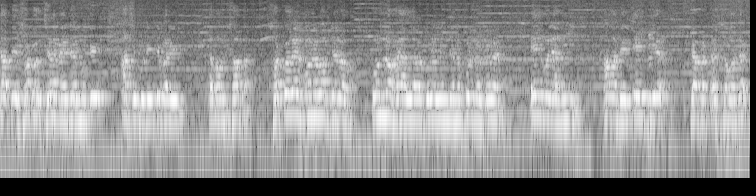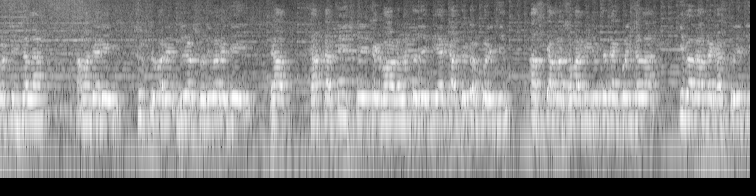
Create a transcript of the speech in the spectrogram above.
যাতে সকল ছেলে মেয়েদের মুখে হাসি ফুটিতে পারি এবং সব সকলের মনোভাব যেন পূর্ণ হয়, আল্লাহ রাব্বুল যেন পূর্ণ করেন। এই বলে আমি আমাদের এই বিয়ের ব্যাপারটা সমাধান করছি ইনশাল্লাহ আমাদের এই শুক্রবারে, বৃহস্পতিবারে যেই রাত সাতটা তিরিশ মিনিট থেকে বারোটা পর্যন্ত যে বিয়ের কার্যক্রম করেছি, আজকে আমরা সবাই ভিডিওতে দেখব ইনশাল্লাহ কীভাবে আমরা কাজ করেছি।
